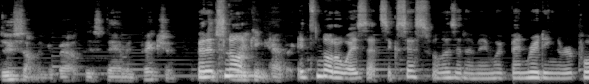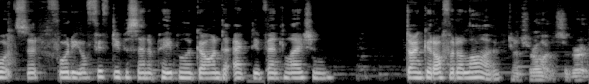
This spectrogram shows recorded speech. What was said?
do something about this damn infection. But it's not wreaking havoc. It's not always that successful, is it? I mean, we've been reading the reports that 40 or 50% of people who go into active ventilation don't get off it alive. That's right. It's a very,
